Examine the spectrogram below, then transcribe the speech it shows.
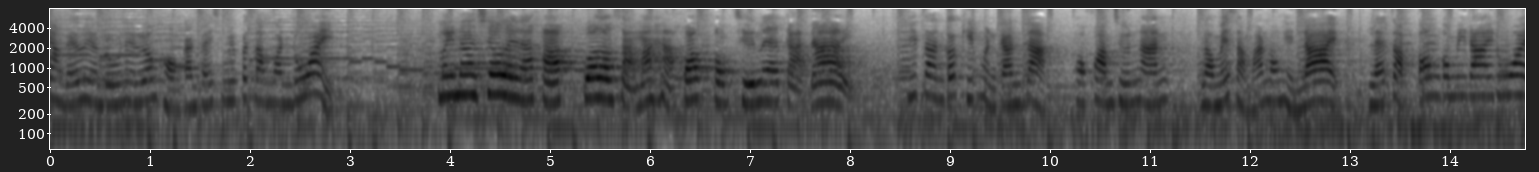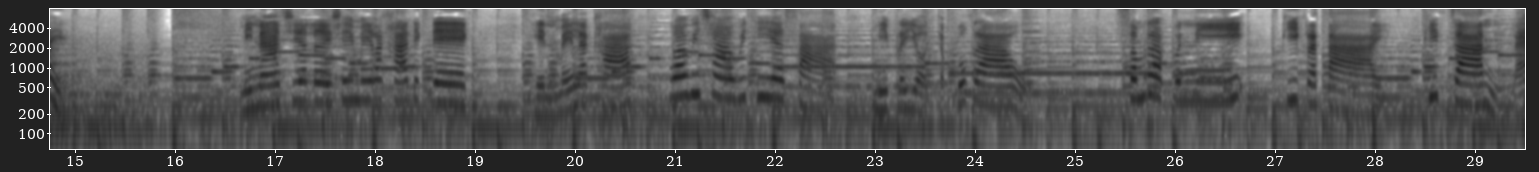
ยังได้เรียนรู้ในเรื่องของการใช้ชีวิตประจำวันด้วย ไม่น่าเชื่อเลยนะคะ ว่าเราสามารถหาความความชื้นในอากาศได้ พี่จันก็คิดเหมือนกันจ้ะ เพราะความชื้นนั้นเราไม่สามารถมองเห็นได้ และจับต้องก็ไม่ได้ด้วย ไม่น่าเชื่อเลยใช่ไหมล่ะคะเด็กๆ เห็นไหมล่ะคะ ว่าวิชาวิทยาศาสตร์ มีประโยชน์กับพวกเราสำหรับวันนี้ พี่กระต่าย พี่จันและ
